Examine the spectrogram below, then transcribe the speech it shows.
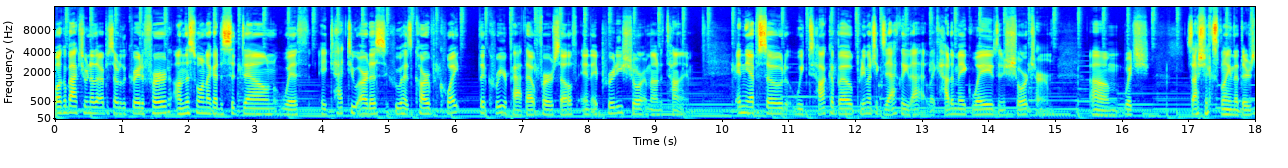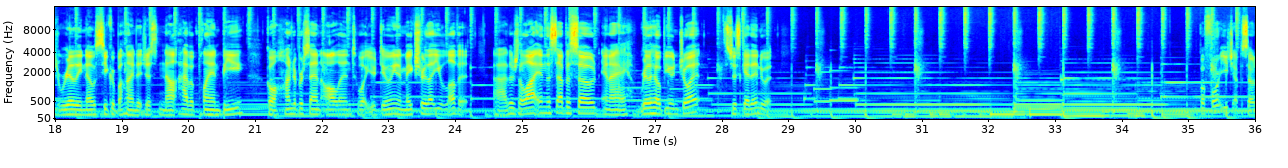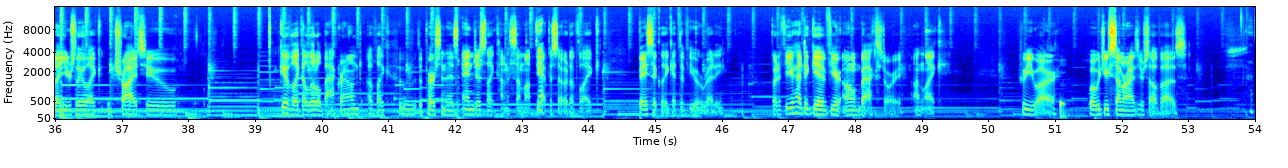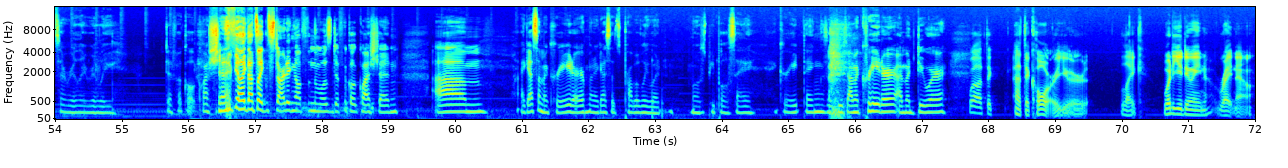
Welcome back to another episode of the Creative Herd. On this one, I got to sit down with a tattoo artist who has carved quite the career path out for herself in a pretty short amount of time. In the episode, we talk about pretty much exactly that, like how to make waves in short term, um, which Sasha explained that there's really no secret behind it. Just not have a plan B, go 100% all into what you're doing, and make sure that you love it. Uh, there's a lot in this episode, and I really hope you enjoy it. Let's just get into it. Each episode, I usually like try to give like a little background of like who the person is and just like kind of sum up the Yep. episode of like basically get the viewer ready. But if you had to give your own backstory on like who you are, what would you summarize yourself as? That's a really, really difficult question. I feel like that's like starting off from the most difficult question. Um, I guess I'm a creator, but I guess that's probably what most people say. Create things. I'm a creator. I'm a doer. Well, at the at the core, you're like, what are you doing right now?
